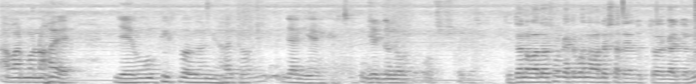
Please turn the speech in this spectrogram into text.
আমার মনে হয় যে মৌখিকভাবে উনি হয়তো জানিয়ে রেখেছেন। যে ধন্যবাদ। ধন্যবাদ দর্শক এতক্ষণ আমাদের সাথে যুক্ত থাকার জন্য।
